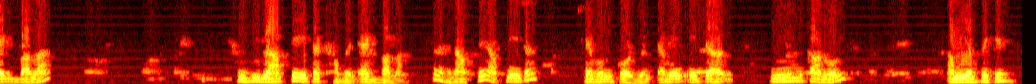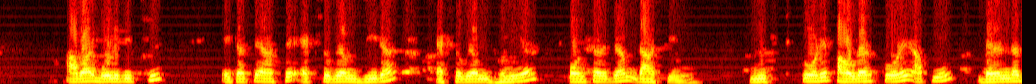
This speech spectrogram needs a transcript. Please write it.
এক বেলা শুধু রাতে এটা খাবেন, এক বেলা। হ্যাঁ রাতে আপনি এটা সেবন করবেন এবং এটার নিয়ম কানুন আমি আপনাকে আবার বলে দিচ্ছি, এটাতে আছে একশো গ্রাম জিরা, একশো গ্রাম ধনিয়া, পঞ্চাশ গ্রাম দারচিনি। মিক্সড করে, পাউডার করে আপনি ব্লেন্ডার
